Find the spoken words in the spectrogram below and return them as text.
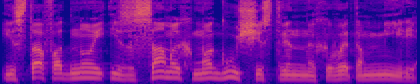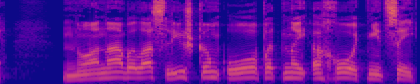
и став одной из самых могущественных в этом мире. Но она была слишком опытной охотницей,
